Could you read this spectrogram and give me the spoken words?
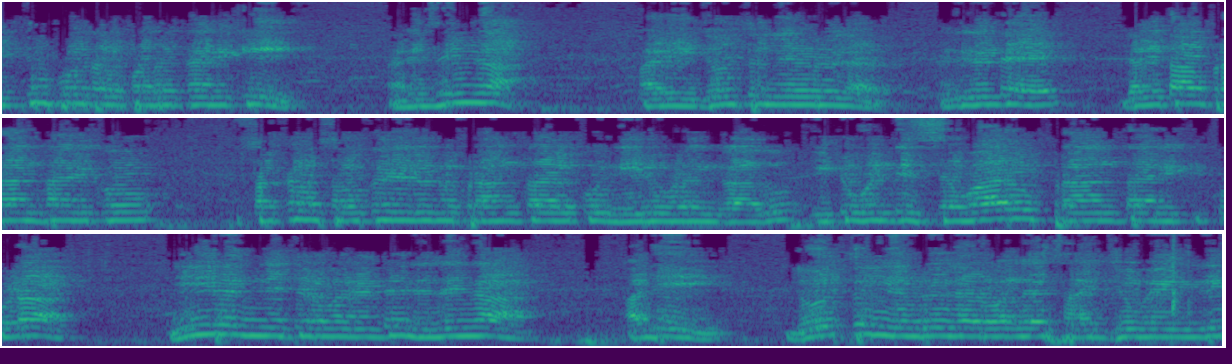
ఎత్తిపోతల పథకానికి నిజంగా మరి జ్యోతుల్ నెహ్రూ గారు. ఎందుకంటే దళిత ప్రాంతానికి సకల సౌకర్యాలు ఉన్న ప్రాంతాలకు నీరు ఇవ్వడం కాదు ఇటువంటి శివారు ప్రాంతానికి కూడా నీరు అందించడం అని అంటే నిజంగా అది జ్యోతుల్ నెహ్రూ గారి వల్లే సాధ్యమైంది.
